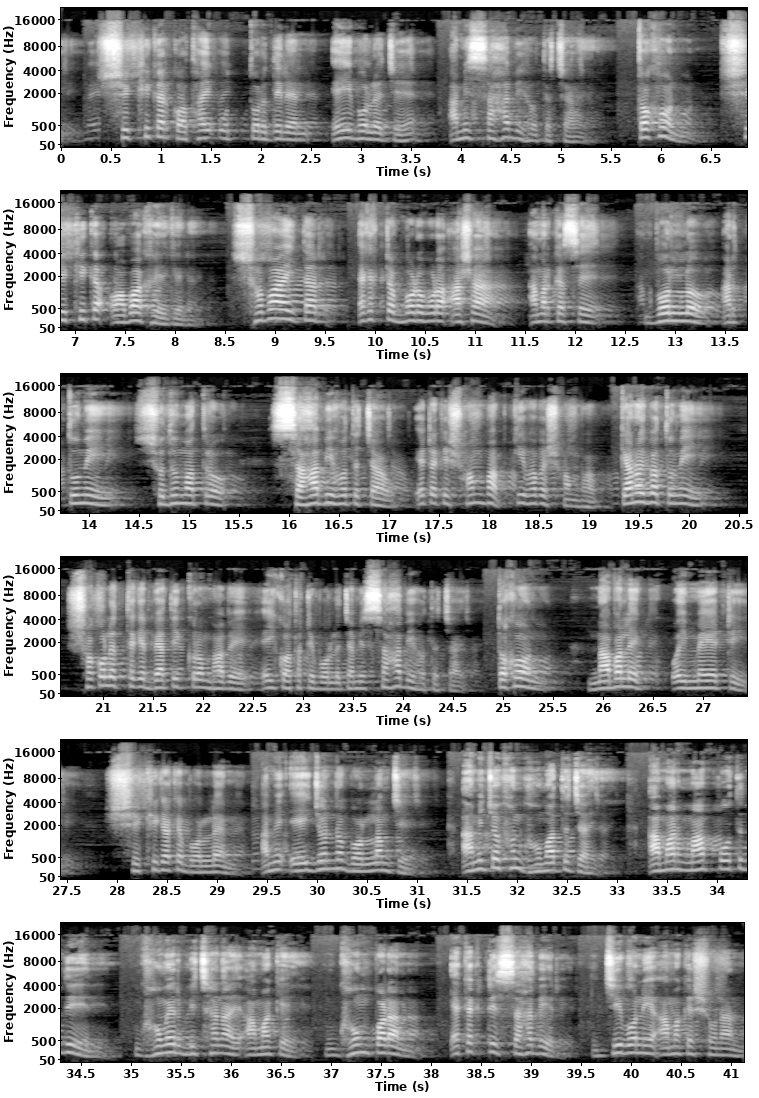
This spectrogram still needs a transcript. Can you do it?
শিক্ষিকার কথাই উত্তর দিলেন, এই বলে যে আমি সাহাবি হতে চাই। তখন শিক্ষিকা অবাক হয়ে গেলেন। সবাই তার এক একটা বড় বড় আশা আমার কাছে বলল, আর তুমি শুধুমাত্র সাহাবি হতে চাও? এটা কি সম্ভব? কীভাবে সম্ভব? কেনই বা তুমি সকলের থেকে ব্যতিক্রমভাবে এই কথাটি বললে যে আমি সাহাবি হতে চাই? তখন নাবালেক ওই মেয়েটি শিক্ষিকাকে বললেন, আমি এই জন্য বললাম যে, আমি যখন ঘুমাতে যাই, আমার মা প্রতিদিন ঘুমের বিছানায় আমাকে ঘুম পাড়ান। এক একটি সাহাবির জীবনী আমাকে শোনান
